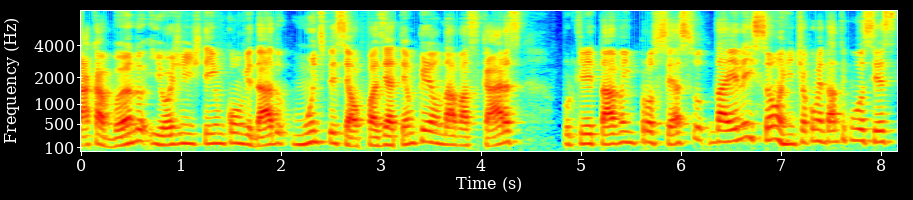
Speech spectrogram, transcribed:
Tá acabando e hoje a gente tem um convidado muito especial. Fazia tempo que ele não dava as caras, porque ele estava em processo da eleição. A gente tinha comentado com vocês.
